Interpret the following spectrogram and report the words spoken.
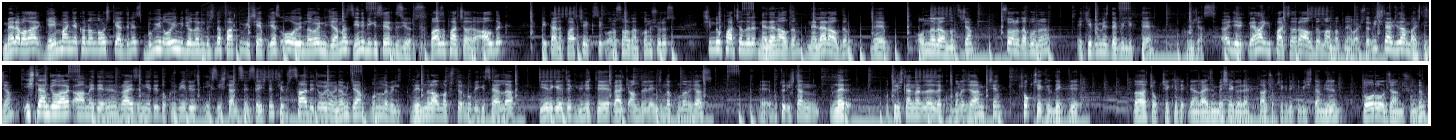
Merhabalar, Game Mania kanalına hoş geldiniz. Bugün oyun videolarının dışında farklı bir şey yapacağız. O oyunları oynayacağımız yeni bilgisayarı diziyoruz. Bazı parçaları aldık. Bir tane parça eksik, onu sonradan konuşuruz. Şimdi bu parçaları neden aldım, neler aldım ve onları anlatacağım. Sonra da bunu ekibimizle birlikte kuracağız. Öncelikle hangi parçaları aldığımı anlatmaya başlıyorum. İşlemciden başlayacağım. İşlemci olarak AMD'nin Ryzen 7 9700X işlemcisini seçtim. Çünkü sadece oyun oynamayacağım. Bununla bir render almak istiyorum bu bilgisayarla. Yeri gelecek Unity, belki Unreal Engine'da kullanacağız. Ee, bu tür işlemler bu tür işlemlerde de kullanacağım için çok çekirdekli daha çok çekirdekli yani Ryzen 5'e göre daha çok çekirdekli bir işlemcinin doğru olacağını düşündüm.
